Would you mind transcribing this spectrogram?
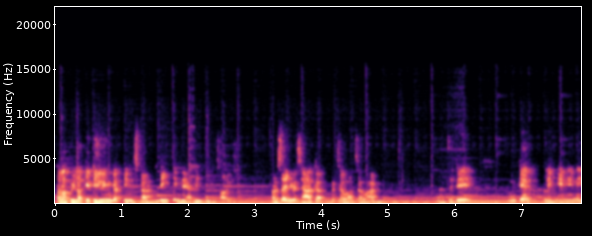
terlebih lagi di LinkedIn sekarang, LinkedIn ya, LinkedIn. Sorry, bahasa Inggrisnya agak kejawa-jawaan. Nah, jadi mungkin LinkedIn ini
